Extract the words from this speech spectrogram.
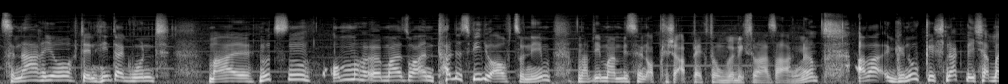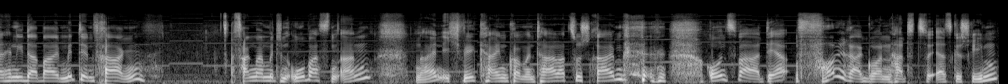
Szenario, den Hintergrund mal nutzen, um äh, mal so ein tolles Video aufzunehmen und habt ihr mal ein bisschen optische Abwechslung, würde ich mal sagen. Ne? Aber genug geschnackt, ich habe mein Handy dabei mit den Fragen. Fangen wir mit den obersten an. Nein, ich will keinen Kommentar dazu schreiben. Und zwar der Feuragon hat zuerst geschrieben,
